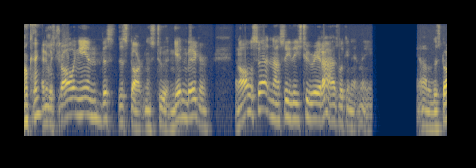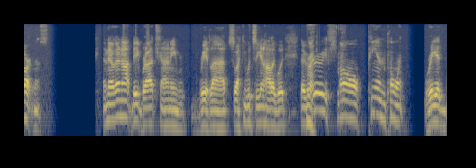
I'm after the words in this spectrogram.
Okay. And it was drawing in this this darkness to it and getting bigger. And all of a sudden, I see these two red eyes looking at me out of this darkness. And now they're not big, bright, shiny red lights like you would see in Hollywood. They're right. very small, pinpoint red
